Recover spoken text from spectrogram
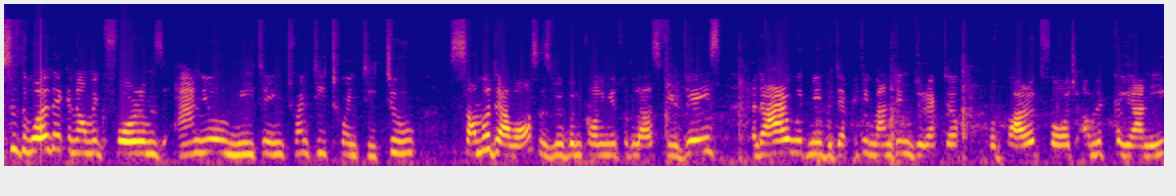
This is the World Economic Forum's annual meeting 2022, Summer Davos, as we've been calling it for the last few days. And I have with me the Deputy Managing Director of Bharat Forge, Amit Kalyani,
